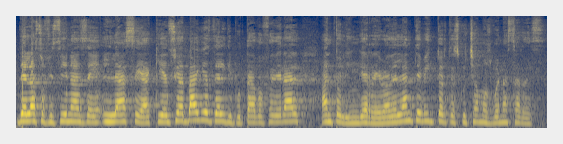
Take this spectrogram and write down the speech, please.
de las oficinas de enlace aquí en Ciudad Valles del diputado federal Antolín Guerrero. Adelante, Víctor, te escuchamos. Buenas tardes.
